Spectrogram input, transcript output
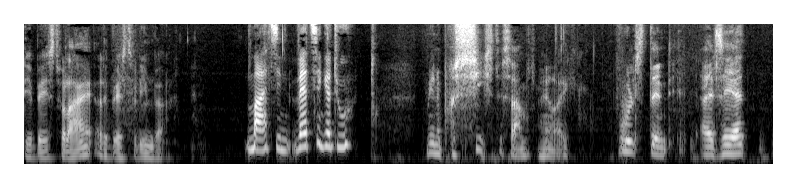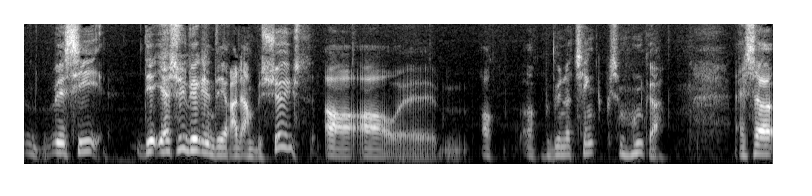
det er bedst for dig, og det er bedst for dine børn. Martin, hvad tænker du? Jeg mener præcis det samme som Henrik. Fuldstændig. Altså, jeg vil sige, det, jeg synes virkelig, det er ret ambitiøst at, at, øh, at, at begynde at tænke, som hun gør. Altså,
